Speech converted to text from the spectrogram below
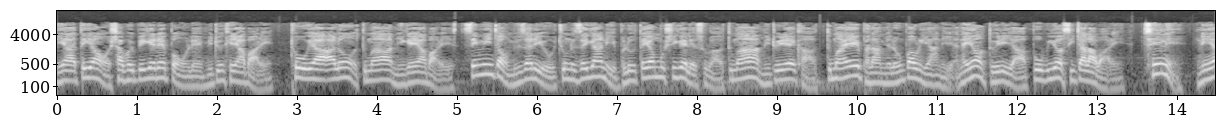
နေရာအသေးအောင်ရှာဖွေပေးခဲ့တဲ့ပုံကိုလည်းမြင်တွေ့ခဲ့ရပါတယ်။ ထိုအရာအလုံးကို သူမကမြင်ခဲ့ရပါတယ်။စင်းမင်းကြောင့် မျိုးဆက်တွေကို ကျုံတစိမ့်ကနေဘလို့တယောက်မှု ရှိခဲ့လဲဆိုတာ သူမကမြင်တွေ့တဲ့အခါ သူမရဲ့ ဗလာမျိုးလုံးပေါက်တွေကနေ အနေရောင်သွေးတွေက ပို့ပြီးတော့ စီးကြလာပါတယ်။ချင်းလင်နေရ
